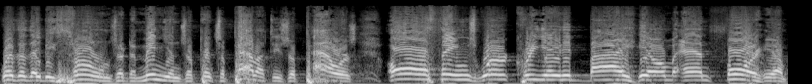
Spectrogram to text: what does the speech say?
whether they be thrones or dominions or principalities or powers. All things were created by him and for him.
